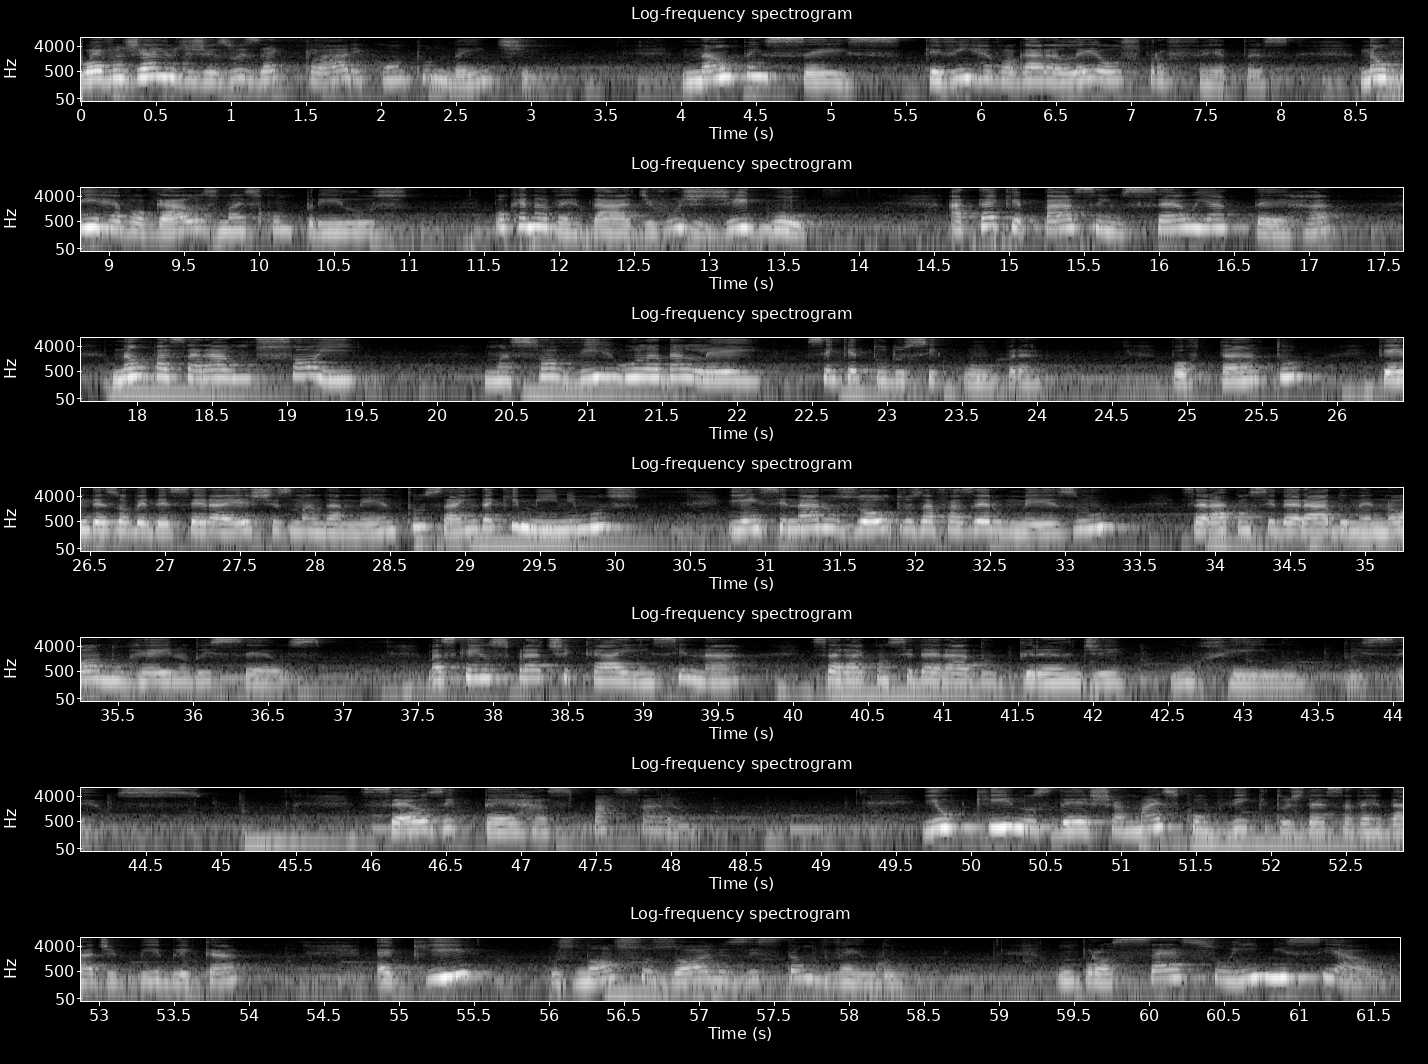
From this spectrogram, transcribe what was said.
O Evangelho de Jesus é claro e contundente. Não penseis que vim revogar a lei ou os profetas. Não vim revogá-los, mas cumpri-los. Porque, na verdade, vos digo: até que passem o céu e a terra, não passará um só i, uma só vírgula da lei, sem que tudo se cumpra. Portanto, quem desobedecer a estes mandamentos, ainda que mínimos, e ensinar os outros a fazer o mesmo, será considerado o menor no reino dos céus. Mas quem os praticar e ensinar, será considerado grande no reino dos céus. Céus e terras passarão. E o que nos deixa mais convictos dessa verdade bíblica é que os nossos olhos estão vendo um processo inicial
